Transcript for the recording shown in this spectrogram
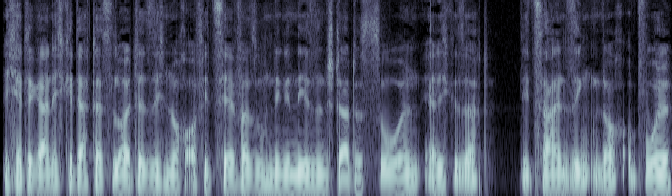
Ich hätte gar nicht gedacht, dass Leute sich noch offiziell versuchen, den genesenen Status zu holen, ehrlich gesagt. Die Zahlen sinken doch, obwohl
